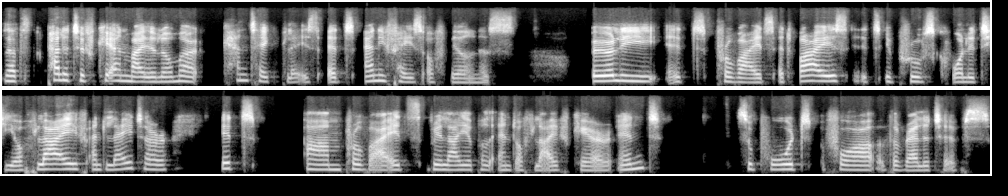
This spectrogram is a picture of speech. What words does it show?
that palliative care in myeloma can take place at any phase of illness. Early, it provides advice, it improves quality of life, and later, it um, provides reliable end of life care and support for the relatives.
